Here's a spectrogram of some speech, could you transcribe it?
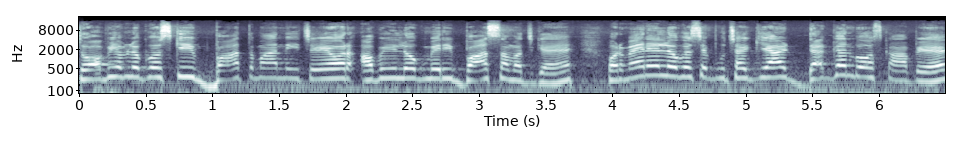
तो अभी हम लोग को उसकी बात माननी चाहिए और अभी लोग मेरी बात समझ गए हैं। और मैंने लोगों से पूछा कि यार डगन बॉस कहाँ पे है?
